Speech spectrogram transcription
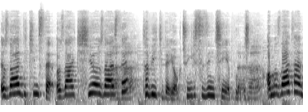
Özel dikimse, özel kişiye özelse Hı hı. tabii ki de yok. Çünkü sizin için yapılmış. Hı hı. Ama zaten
